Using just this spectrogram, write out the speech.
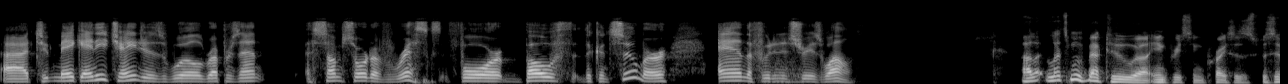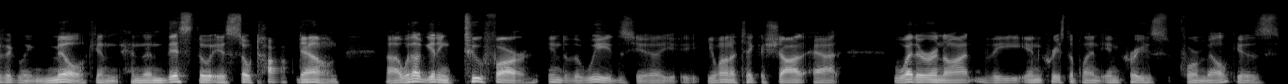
Uh, to make any changes will represent some sort of risks for both the consumer and the food industry as well. Uh, let's move back to uh, increasing prices, specifically milk, and and then this though is so top down uh, without getting too far into the weeds, you, you, you want to take a shot at whether or not the increase, the planned increase for milk is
